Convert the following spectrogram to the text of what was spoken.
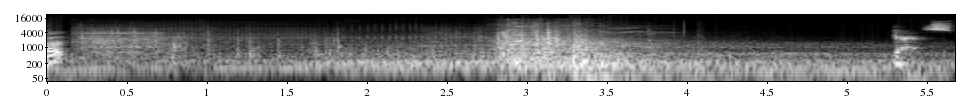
What? Yes.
